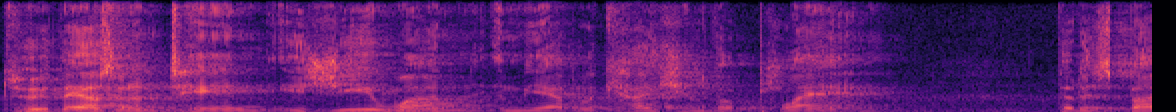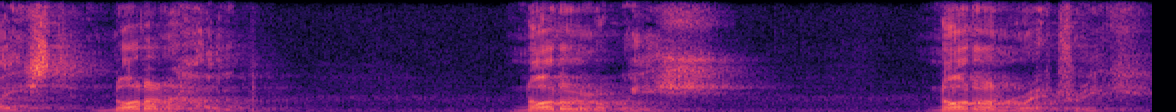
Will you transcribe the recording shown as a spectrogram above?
2010 is year one in the application of a plan that is based not on hope, not on a wish, not on rhetoric,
